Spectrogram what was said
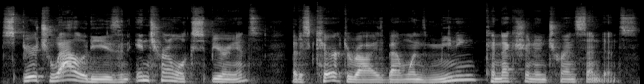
Spirituality is an internal experience that is characterized by one's meaning, connection, and transcendence.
